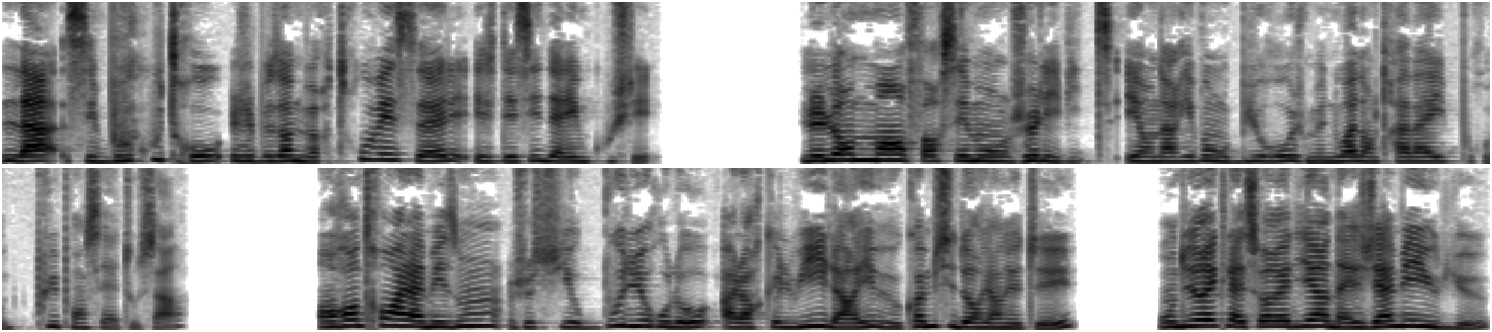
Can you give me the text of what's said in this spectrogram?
Là, c'est beaucoup trop, j'ai besoin de me retrouver seule et je décide d'aller me coucher. Le lendemain, forcément, je l'évite, et en arrivant au bureau, je me noie dans le travail pour ne plus penser à tout ça. En rentrant à la maison, je suis au bout du rouleau, alors que lui, il arrive comme si de rien n'était. On dirait que la soirée d'hier n'a jamais eu lieu.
